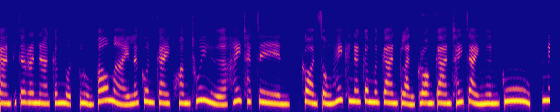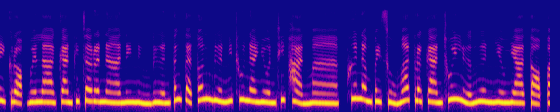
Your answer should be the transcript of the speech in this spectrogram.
การพิจารณากำหนดกลุ่มเป้าหมายและกลไกความช่วยเหลือให้ชัดเจน ก่อนส่งให้คณะกรรมการกลั่นกรองการใช้จ่ายเงินกู้ ในกรอบเวลาการพิจารณาในหนึ่งเดือนตั้งแต่ต้นเดือนมิถุนายนที่ผ่านมา เพื่อนำไปสู่มาตรการช่วยเหลือเงินเยียวยาต่อไป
